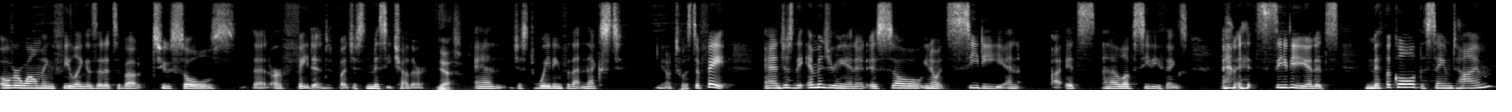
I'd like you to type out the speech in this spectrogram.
overwhelming feeling is that it's about two souls that are fated but just miss each other. Yes, and just waiting for that next you know twist of fate. And just the imagery in it is so you know it's seedy and uh, it's and i love seedy things and it's seedy and it's mythical at the same time.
